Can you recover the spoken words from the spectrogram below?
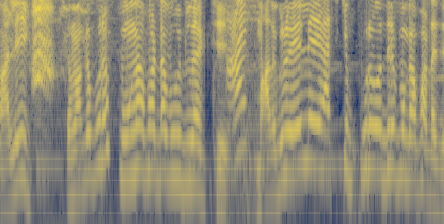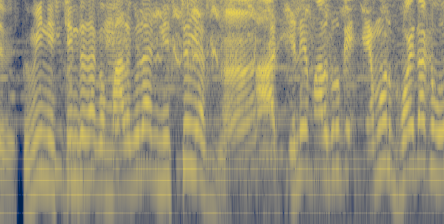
মালিক তোমাকে পুরো পোঙা ফাটা ভূত লাগছে। মালগুলো এলে আজকে পুরো ওদের পোঙা ফাটা যাবে। তুমি নিশ্চিন্তে থাকো মালগুলো আজ নিশ্চয়ই আসবে। আজ এলে মালগুলোকে এমন ভয় দেখাবো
